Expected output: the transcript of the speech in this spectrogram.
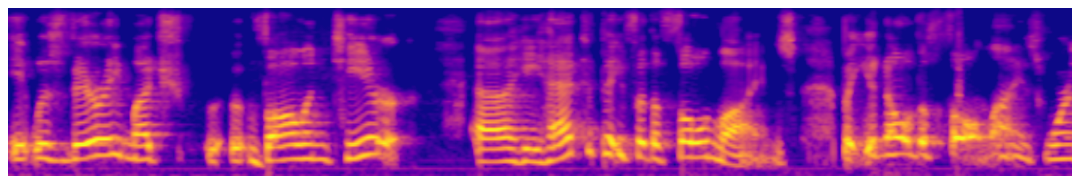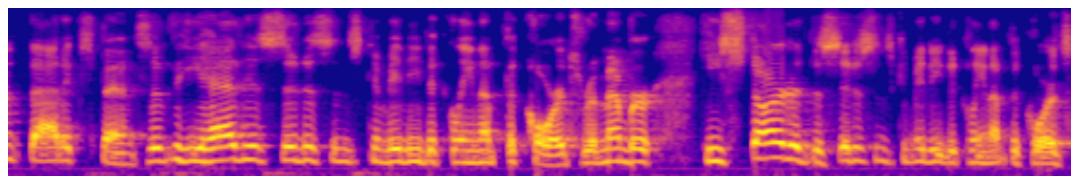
it was very much volunteer. Uh, he had to pay for the phone lines, but you know the phone lines weren't that expensive. He had his Citizens Committee to clean up the courts. Remember, he started the Citizens Committee to clean up the courts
